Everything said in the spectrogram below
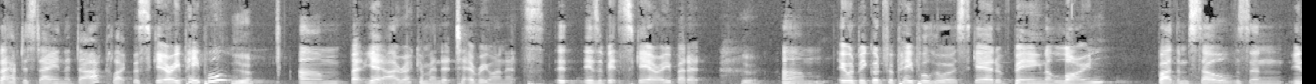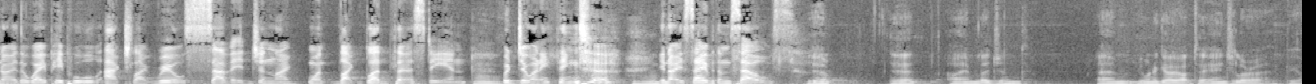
have to stay in the dark, like the scary people. yeah, Um, but yeah, I recommend it to everyone. It's it is a bit scary, but it yeah, um, it would be good for people who are scared of being alone by themselves and you know the way people will act like real savage and like want like bloodthirsty and Mm. would do anything to Mhm. you know save themselves yeah, yeah. I am legend. Um, you want to go up to Angela uh,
